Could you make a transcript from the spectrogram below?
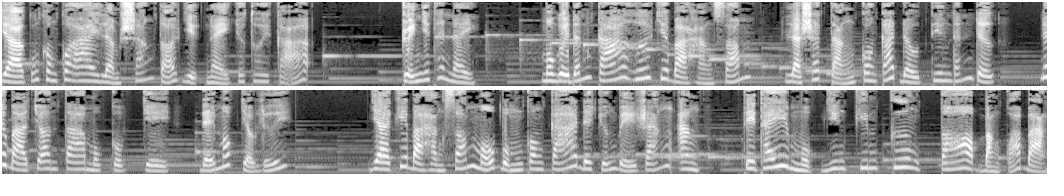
và cũng không có ai làm sáng tỏ việc này cho tôi cả. Chuyện như thế này, một người đánh cá hứa với bà hàng xóm là sẽ tặng con cá đầu tiên đánh được nếu bà cho anh ta một cục chì để móc vào lưới. Và khi bà hàng xóm mổ bụng con cá để chuẩn bị rán ăn, thì thấy một viên kim cương to bằng quả bàn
